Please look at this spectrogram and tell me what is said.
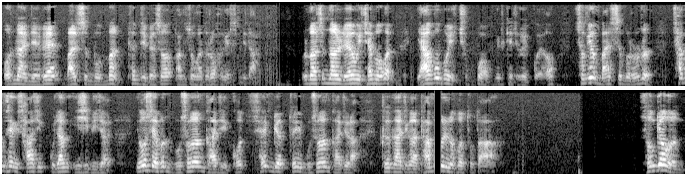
온라인 예배 말씀 부분만 편집해서 방송하도록 하겠습니다. 오늘 말씀 나눌 내용의 제목은 야고보의 축복 이렇게 정했고요. 성경 말씀으로는 창세기 49장 22절 요셉은 무성한 가지 곧 샘곁의 무성한 가지라 그 가지가 담을 넘었도다. 성경은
